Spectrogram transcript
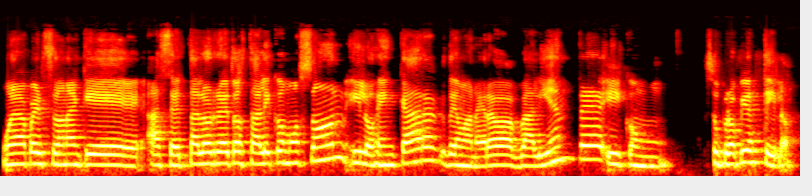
una persona que acepta los retos tal y como son y los encara de manera valiente y con su propio estilo.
